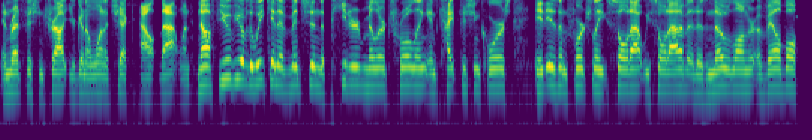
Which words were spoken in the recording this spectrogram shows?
and redfish and trout, you're gonna wanna check out that one. Now, a few of you over the weekend have mentioned the Peter Miller trolling and kite fishing course. It is unfortunately sold out. We sold out of it. It is no longer available.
